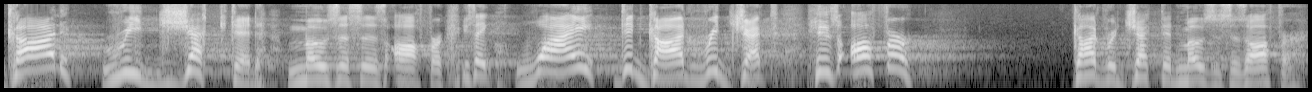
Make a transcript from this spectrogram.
God rejected Moses' offer. You say, why did God reject his offer? God rejected Moses' offer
